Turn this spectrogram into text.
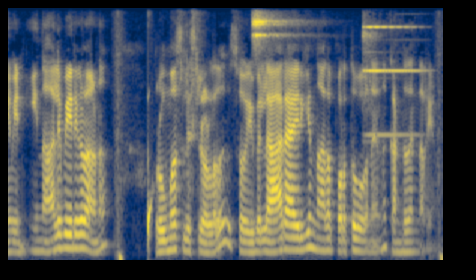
നെവിൻ ഈ നാല് പേരുകളാണ് റൂമേഴ്സ് ലിസ്റ്റിലുള്ളത്. സോ ഇവരിൽ ആരായിരിക്കും നാളെ പുറത്തു പോകുന്നതെന്ന് കണ്ടു തന്നെ അറിയണം.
